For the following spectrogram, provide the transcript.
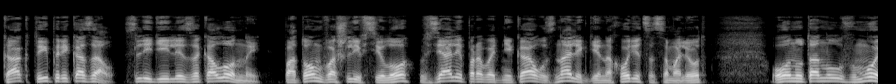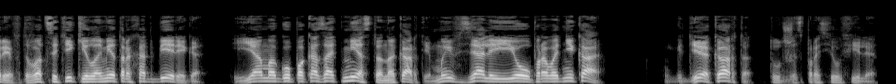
«Как ты приказал. Следили за колонной. Потом вошли в село, взяли проводника, узнали, где находится самолет. Он утонул в море в двадцати километрах от берега. Я могу показать место на карте. Мы взяли ее у проводника». «Где карта?» — тут же спросил Филя.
